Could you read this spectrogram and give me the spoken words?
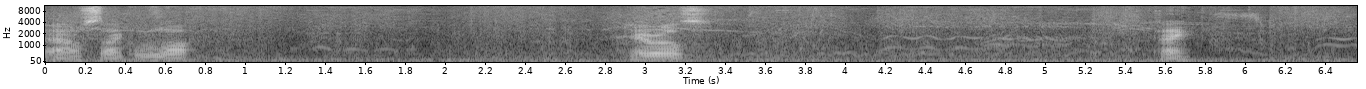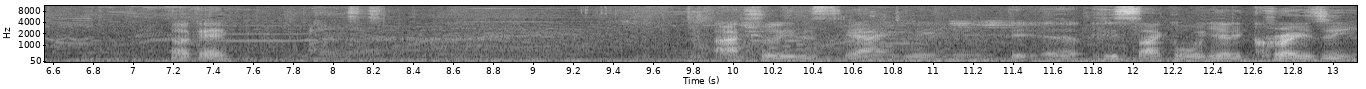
I'll cycle off. Arrows. Okay. Okay. Actually, this guy, his cycle really crazy.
